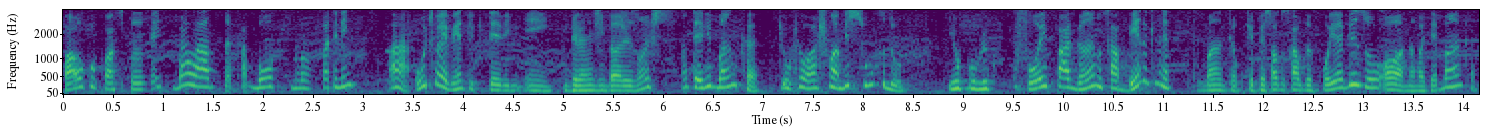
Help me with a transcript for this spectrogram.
palco, cosplay, balada. Acabou. Não vai ter nem. Ah, o último evento que teve em grande em Belo Horizonte não teve banca. que- O que eu acho um absurdo. E o público foi pagando, sabendo que não ia ter banca, porque o pessoal do sábado foi e avisou, ó, não vai ter banca.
